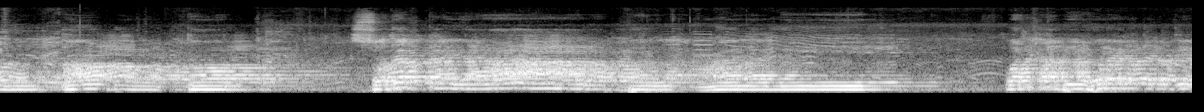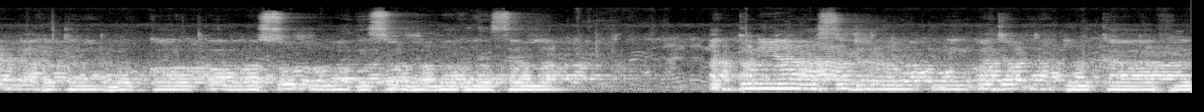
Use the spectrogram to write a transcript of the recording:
الأبتر صدق يا رب العالمين وعن ابي هريره رضي الله تعالى عنه قال قال رسول الله صلى الله عليه وسلم الدنيا سجن المؤمن وجنة الكافر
